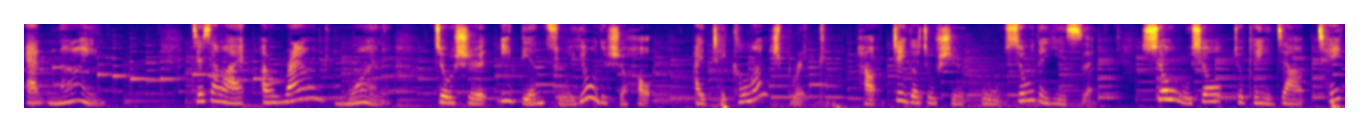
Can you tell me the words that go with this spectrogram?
at nine。接下来 around one 就是一点左右的时候，I take a lunch break。好，这个就是午休的意思。休午休就可以叫 take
